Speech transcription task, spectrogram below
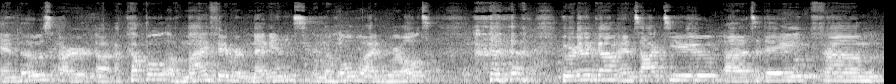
and those are uh, a couple of my favorite Megans in the whole wide world. who are going to come and talk to you uh, today from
